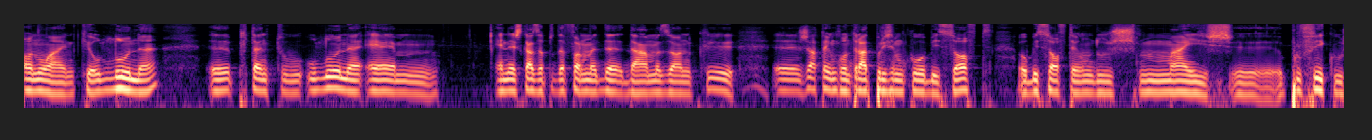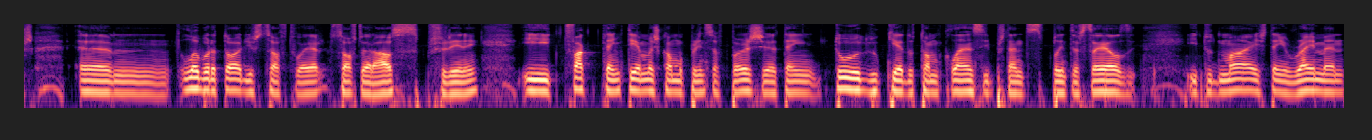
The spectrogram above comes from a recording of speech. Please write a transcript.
online que é o Luna, eh, portanto, o Luna é é neste caso a plataforma da Amazon que uh, já tem um contrato, por exemplo, com a Ubisoft. A Ubisoft é um dos mais uh, profícuos um, laboratórios de software, software house, se preferirem, e de facto tem temas como Prince of Persia, tem tudo o que é do Tom Clancy, portanto Splinter Cells e, e tudo mais, tem Rayman,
